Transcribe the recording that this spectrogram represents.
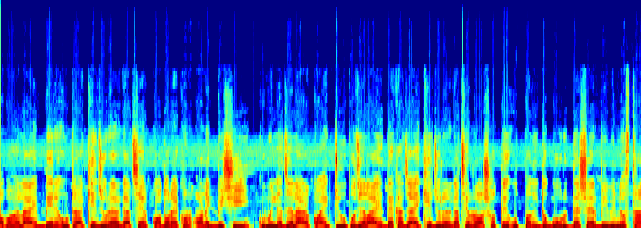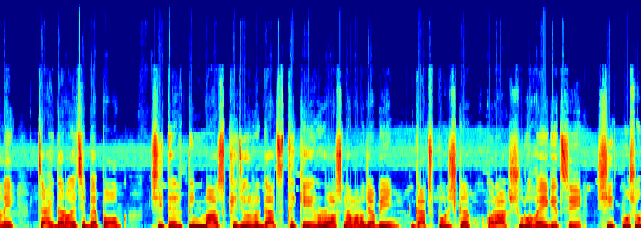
অবহেলায় বেড়ে ওঠা খেজুরের গাছের কদর এখন অনেক বেশি। কুমিল্লা জেলার কয়েকটি উপজেলায় দেখা যায় খেজুরের গাছের রস হতে উৎপাদিত গুড় দেশের বিভিন্ন স্থানে চাহিদা রয়েছে ব্যাপক। শীতের তিন মাস খেজুরের গাছ থেকে রস নামানো যাবে। গাছ পরিষ্কার করা শুরু হয়ে গেছে। শীত মৌসুম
